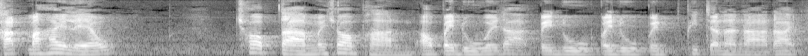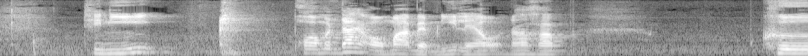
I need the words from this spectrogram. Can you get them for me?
คัดมาให้แล้ว ชอบตามไม่ชอบผ่าน เอาไปดูไว้ได้ ไปดูไปดูเป็นพิจารณาได้ ทีนี้พอมันได้ออกมาแบบนี้แล้วนะครับ คือ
